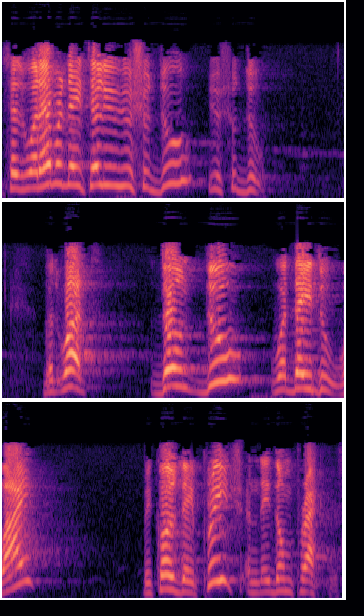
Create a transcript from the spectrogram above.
It says, whatever they tell you you should do, you should do. But what? Don't do what they do. Why? Because they preach and they don't practice.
